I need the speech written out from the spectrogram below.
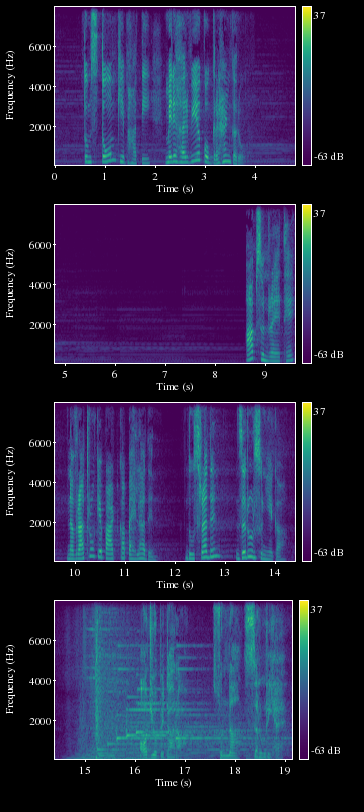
तुम स्तोम की भांति मेरे हरवीय को ग्रहण करो। आप सुन रहे थे नवरात्रों के पाठ का पहला दिन। दूसरा दिन ज़रूर सुनिएगा। ऑडियो पिटारा सुनना ज़रूरी है।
